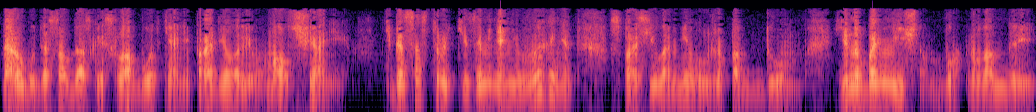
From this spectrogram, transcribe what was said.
Дорогу до солдатской слободки они проделали в молчании. «Тебя со стройки за меня не выгонят?» — спросила Мила уже под домом. «Я на больничном», — буркнул Андрей.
